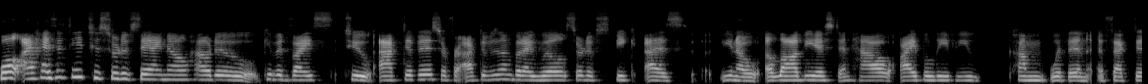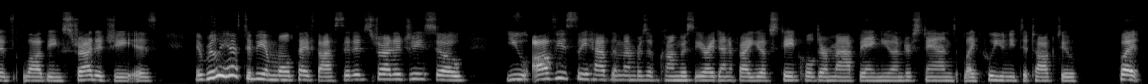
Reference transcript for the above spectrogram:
Well, I hesitate to sort of say I know how to give advice to activists or for activism, but I will sort of speak as, you know, a lobbyist and how I believe you come with an effective lobbying strategy is it really has to be a multifaceted strategy. So you obviously have the members of Congress that you identify, you have stakeholder mapping, you understand like who you need to talk to. But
